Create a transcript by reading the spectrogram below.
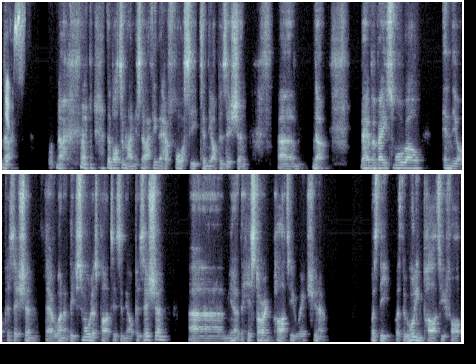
No. Yes. No. the bottom line is no. I think they have four seats in the opposition. Um, no. They have a very small role in the opposition. They're one of the smallest parties in the opposition. Um, you know, the historic party, which, you know, was the was the ruling party for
